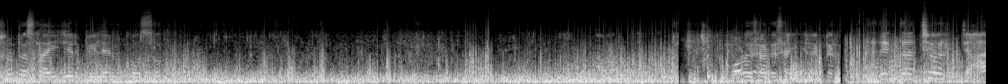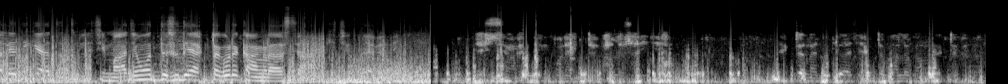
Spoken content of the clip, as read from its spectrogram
ছোট সাইজের বিলেন কোষক বড় ছোট সাইজের একটা দেখতে পাচ্ছ? জাল এদিকে এত তুলেছি মাঝে মধ্যে শুধু একটা করে কাঁকড়া আসছে আর কিছু দেখা নেই একটা ভালো সাইজের একটা না দুটো আছে একটা ভালো কাঁকড়া একটা খারাপ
